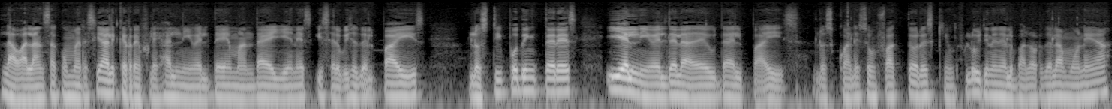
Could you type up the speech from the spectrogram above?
la balanza comercial que refleja el nivel de demanda de bienes y servicios del país, los tipos de interés y el nivel de la deuda del país, los cuales son factores que influyen en el valor de la moneda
